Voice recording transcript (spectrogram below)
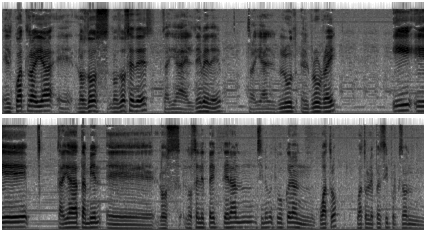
el cual traía eh, los dos los dos CDs traía el DVD traía el Blu el Blu-ray y eh, traía también eh, los los LP que eran si no me equivoco eran cuatro. Cuatro LP sí porque son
